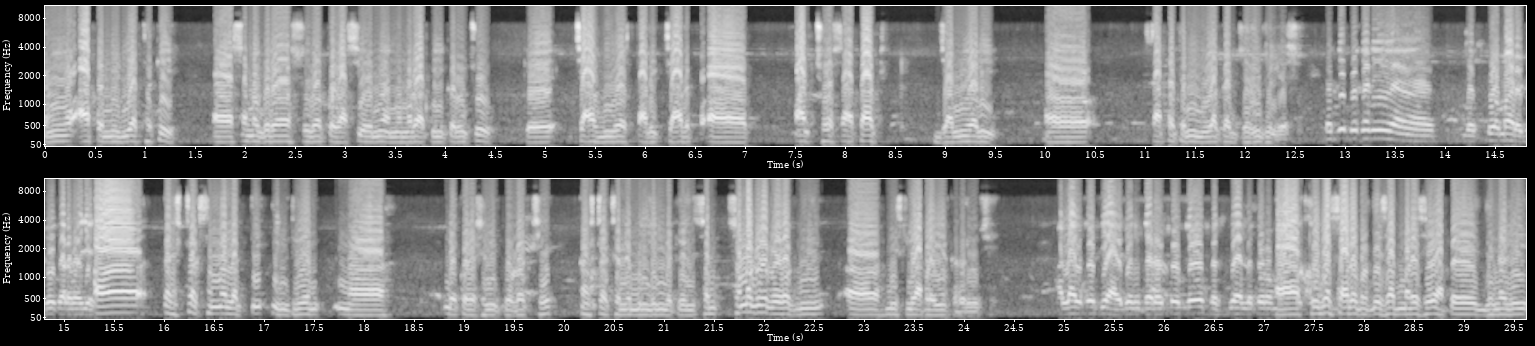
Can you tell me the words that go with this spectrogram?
હું આપ મીડિયા થકી સમગ્ર સમગ્ર સુરતવાસીઓને નમ્ર અપીલ કરું છું કે ચાર દિવસ તારીખ ચાર પાંચ, છ, સાત, આઠ જાન્યુઆરી સ્થાપત્યની મુલાકાત જરૂરથી લેશો કઈ પ્રકારની વસ્તુઓમાં રજૂ કરવા છે કન્સ્ટ્રક્શનને લગતી ઇન્ટિરિયર ડેકોરેશનની પ્રોડક્ટ છે. કન્સ્ટ્રક્શન અને બિલ્ડિંગ મટીરિયલ સમગ્ર પ્રોડક્ટની ડિસ્પ્લે આપણે અહીંયા કરેલું છે. આલા વખત આયોજન કરો છો કેવો પ્રતિસાદ લોકોનો ખૂબ જ સારો પ્રતિસાદ મળે છે. આપણે generally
